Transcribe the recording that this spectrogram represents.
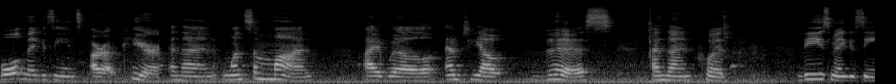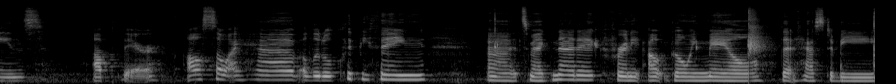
old magazines are up here. And then once a month, I will empty out this and then put these magazines up there. Also, I have a little clippy thing. Uh, it's magnetic for any outgoing mail that has to be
